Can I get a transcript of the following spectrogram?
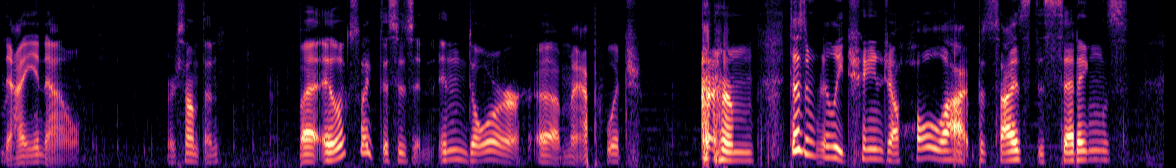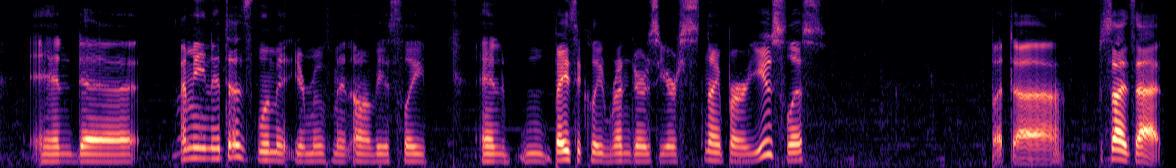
now you know. Or something. But it looks like this is an indoor uh, map, which doesn't really change a whole lot besides the settings. And, uh, I mean, it does limit your movement, obviously, and basically renders your sniper useless. But uh, besides that,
